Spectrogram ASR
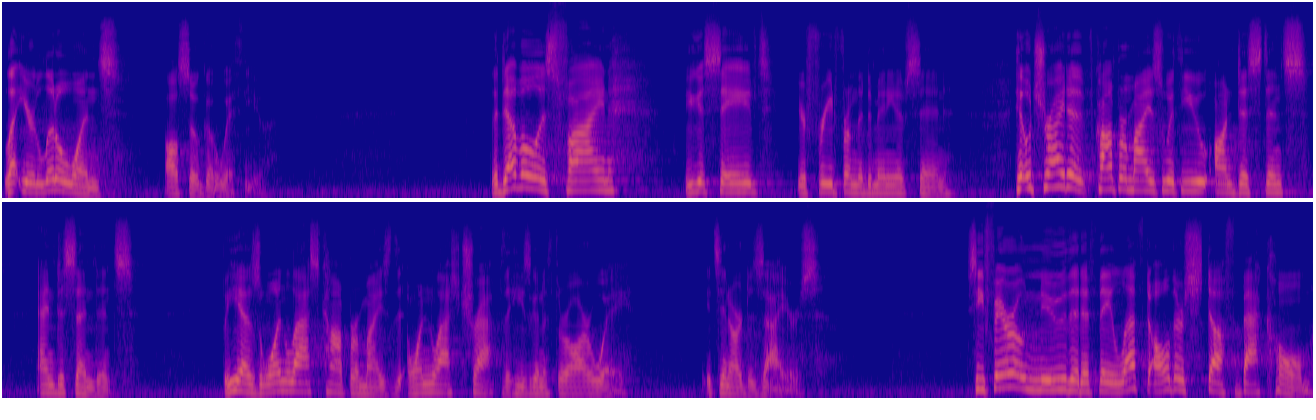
Let your little ones also go with you. The devil is fine. You get saved, you're freed from the dominion of sin. He'll try to compromise with you on distance and descendants. But he has one last compromise, one last trap that he's going to throw our way. It's in our desires. See, Pharaoh knew that if they left all their stuff back home,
